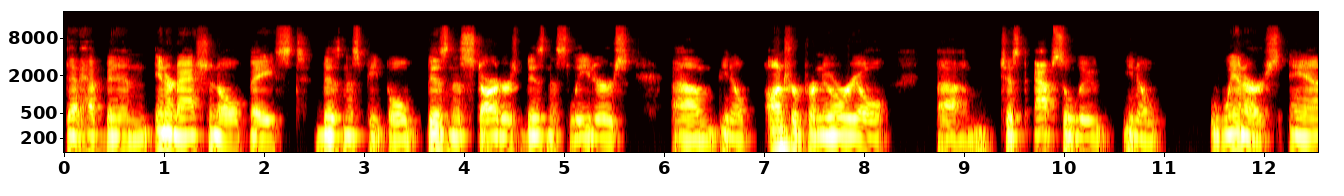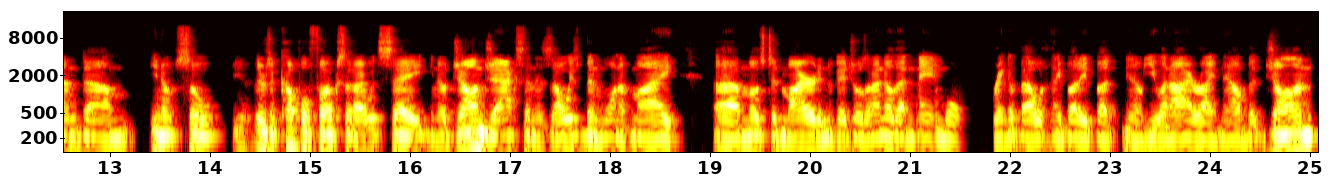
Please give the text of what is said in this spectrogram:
that have been international based business people, business starters, business leaders, um, you know, entrepreneurial, um, just absolute, you know, winners. And um, you know, so there's a couple folks that I would say, you know, John Jackson has always been one of my uh, most admired individuals, and I know that name won't ring a bell with anybody, but you know, you and I right now. But John,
